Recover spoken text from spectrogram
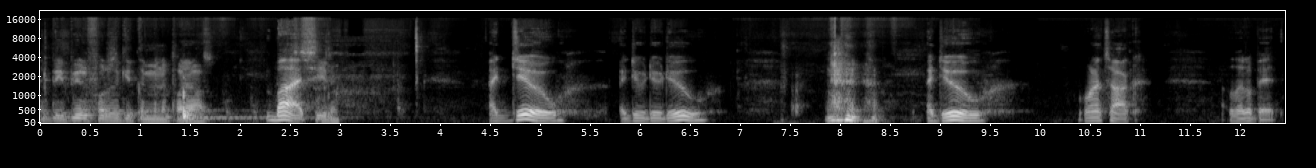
It'd be beautiful to get them in the playoffs. But See them. I do, I do, do, do, I do want to talk a little bit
